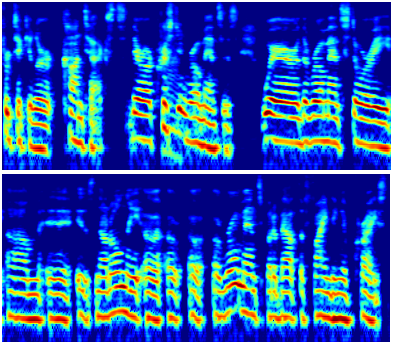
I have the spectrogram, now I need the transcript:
particular contexts. There are Christian mm. romances where the romance story um, is not only a, a, a, romance, but about the finding of Christ.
